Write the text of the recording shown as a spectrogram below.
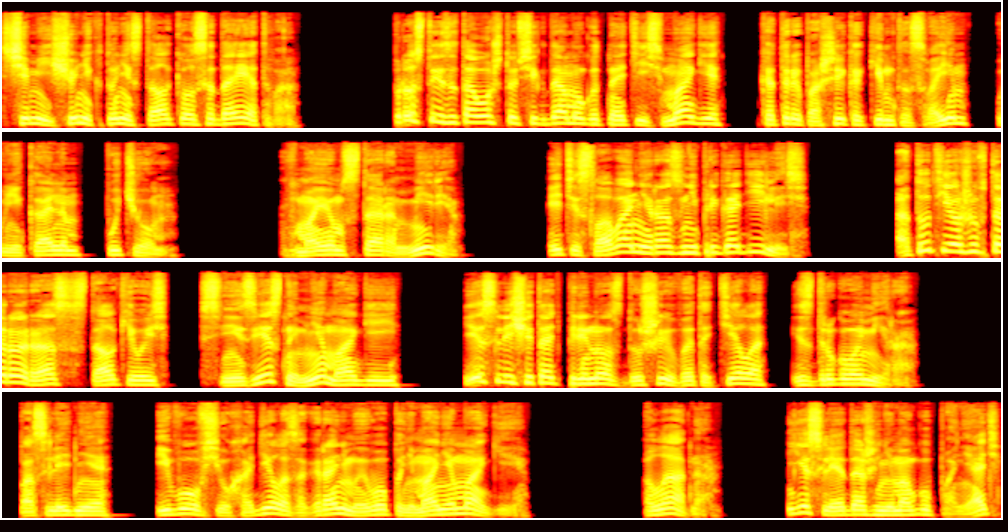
с чем еще никто не сталкивался до этого. Просто из-за того, что всегда могут найтись маги, которые пошли каким-то своим уникальным путем. В моем старом мире эти слова ни разу не пригодились. А тут я уже второй раз сталкиваюсь с неизвестной мне магией, если считать перенос души в это тело из другого мира. Последнее и вовсе уходило за грань моего понимания магии. Ладно, если я даже не могу понять,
